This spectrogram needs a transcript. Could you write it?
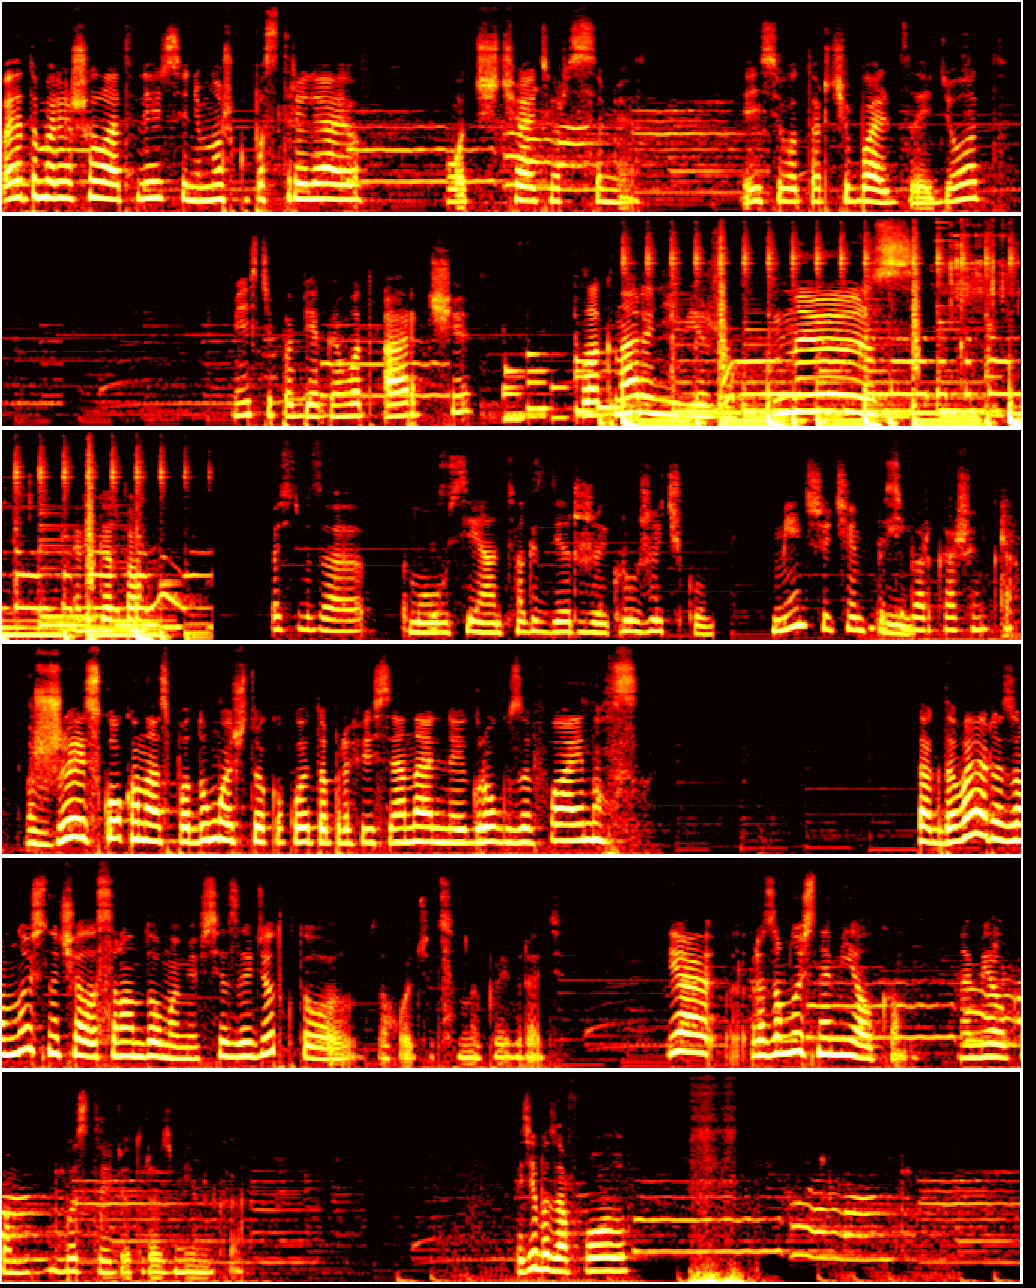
Поэтому решила отвлечься, немножко постреляю. Вот с чатерсами. Если вот Арчибальд зайдет, вместе побегаем. Вот Арчи. Лакнара не вижу. Нюс! Аригато. Спасибо за подписку. Моусиантфакс, держи кружечку. Меньше, чем три. Спасибо, Аркашенька. Жесть, сколько нас подумает, что я какой-то профессиональный игрок в The Finals. Так, давай я разомнусь сначала с рандомами. Все зайдет, кто захочет со мной поиграть. Я разомнусь на мелком. На мелком быстро идет разминка. Спасибо за фоллов.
